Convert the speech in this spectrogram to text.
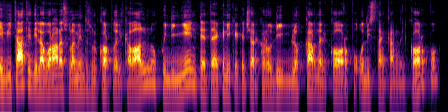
evitate di lavorare solamente sul corpo del cavallo, quindi niente tecniche che cercano di bloccarne il corpo o di stancarne il corpo.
